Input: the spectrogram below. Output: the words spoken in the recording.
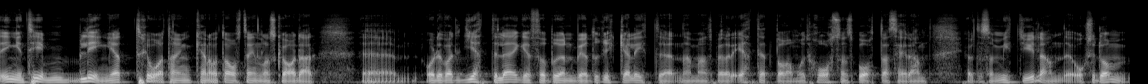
ingen timbling. jag tror att han kan ha varit avstängd eller skadad. Eh, och det var ett jätteläge för Brönnby att rycka lite när man spelade 1-1 bara mot Horsens borta sedan, eftersom Mittjylland, eh, också de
